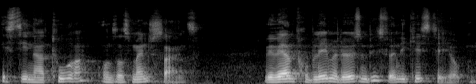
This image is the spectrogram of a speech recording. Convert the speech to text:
ist die Natur unseres Menschseins. Wir werden Probleme lösen, bis wir in die Kiste jucken.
